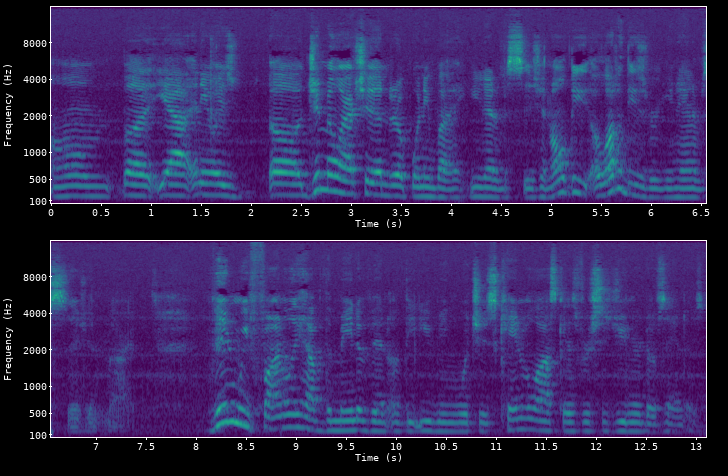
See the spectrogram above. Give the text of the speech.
Um, but yeah, anyways, uh, Jim Miller actually ended up winning by unanimous decision. All the a lot of these were unanimous decision. All right. Then we finally have the main event of the evening, which is Cain Velasquez versus Junior Dos Santos.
